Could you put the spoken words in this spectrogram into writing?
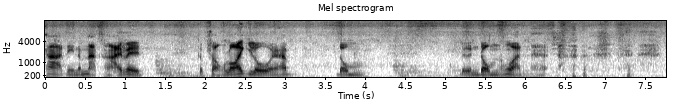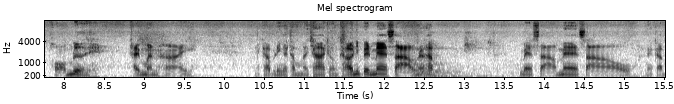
ชาตินี่น้ำหนักหายไป กับ200กิโลนะครับ ดมเดินดมทั้งวันนะฮะผอมเลยไขมันหายนะครับนี่ก็ธรรมชาติของเขานี่เป็นแม่สาวนะครับ แม่สาวแม่สาวนะครับ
